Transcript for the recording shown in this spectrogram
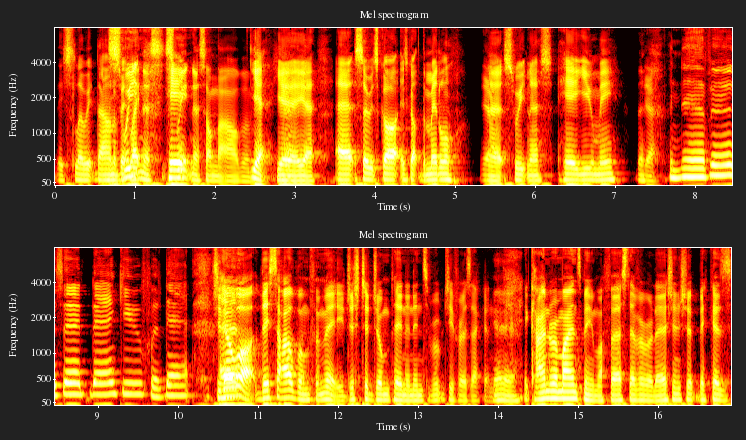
they slow it down a Sweetness, bit. Like, here- sweetness on that album. yeah, yeah, yeah. yeah. Uh, so it's got it's got the middle, Yeah. uh, Sweetness, Hear You Me. The, Yeah. I never said thank you for that. Do you know Uh, what? This album for me, just to jump in and interrupt you for a second, Yeah, yeah. it kind of reminds me of my first ever relationship because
